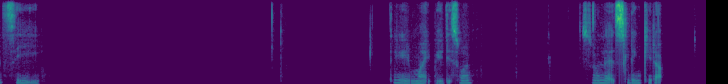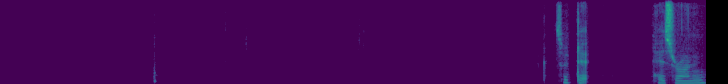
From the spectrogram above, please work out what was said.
let's see. I think it might be this one. So let's link it up. So that has run.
